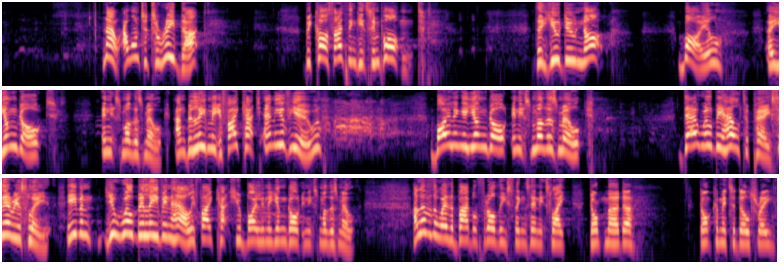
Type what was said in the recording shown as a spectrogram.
Now, I wanted to read that because I think it's important that you do not boil a young goat in its mother's milk. And believe me, if I catch any of you boiling a young goat in its mother's milk, there will be hell to pay. Seriously. Even you will believe in hell if I catch you boiling a young goat in its mother's milk. I love the way the Bible throws these things in. It's like, don't murder, don't commit adultery,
